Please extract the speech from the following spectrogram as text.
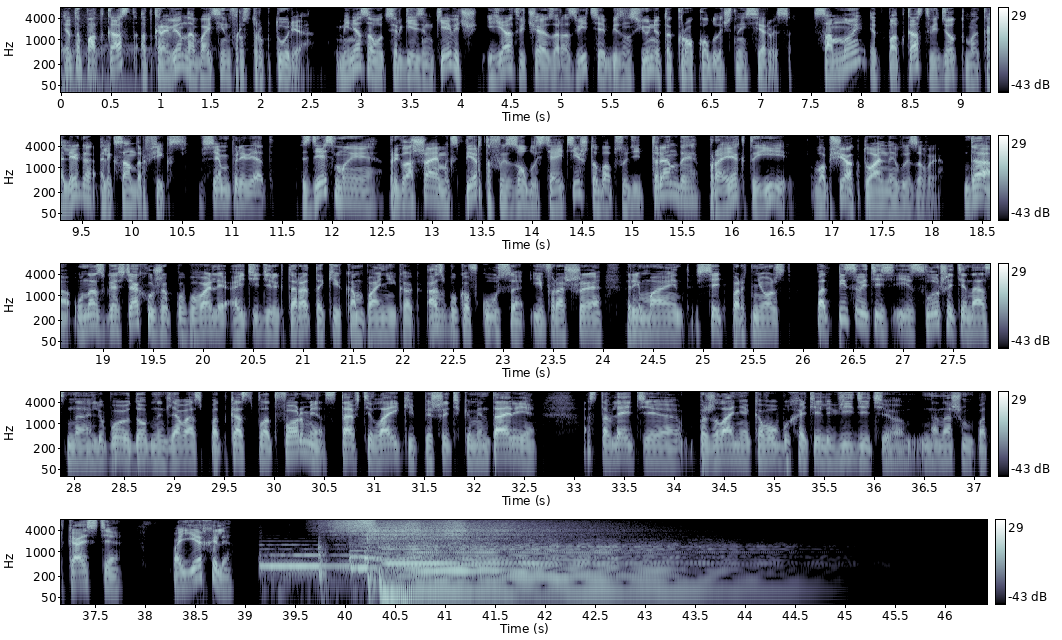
Это подкаст «Откровенно об IT-инфраструктуре». Меня зовут Сергей Зинкевич, и я отвечаю за развитие бизнес-юнита Крок облачные сервисы. Со мной этот подкаст ведет мой коллега Александр Фикс. Всем привет. Здесь мы приглашаем экспертов из области IT, чтобы обсудить тренды, проекты и вообще актуальные вызовы. Да, у нас в гостях уже побывали IT-директора таких компаний, как Азбука Вкуса, Ифраше, Remind, сеть партнерств, Подписывайтесь и слушайте нас на любой удобной для вас подкаст-платформе. Ставьте лайки, пишите комментарии, оставляйте пожелания, кого бы хотели видеть э, на нашем подкасте. Поехали! Поехали!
